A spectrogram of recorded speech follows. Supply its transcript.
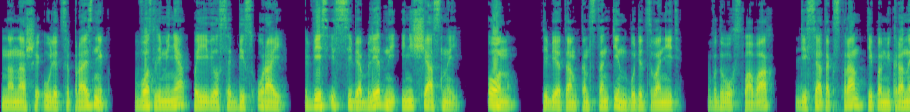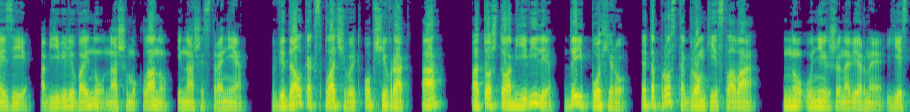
На нашей улице праздник. Возле меня появился Бис-Урай, весь из себя бледный и несчастный. Он, тебе там Константин будет звонить. В двух словах, Десяток стран типа Микронезии объявили войну нашему клану и нашей стране. Видал, как сплачивает общий враг, а? А то, что объявили, да и похеру. Это просто громкие слова. Ну, у них же, наверное, есть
